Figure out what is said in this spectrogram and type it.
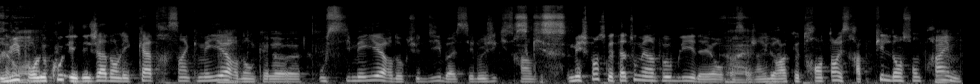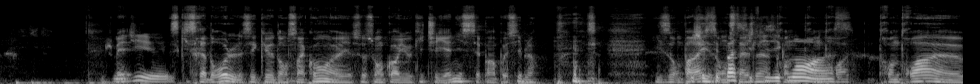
lui, pour le coup, il est déjà dans les 4-5 meilleurs, donc, euh, ou 6 meilleurs. Donc tu te dis, bah, c'est logique qu'il sera. Mais je pense que Tatum est un peu oublié d'ailleurs au passage. Hein. Il aura que 30 ans, il sera pile dans son prime. Je me dis... Euh, ce qui serait drôle, c'est que dans 5 ans, euh, ce soit encore Jokic et Yanis, c'est pas impossible. Hein. ils ont pareil, ils ont cet âge-là, 33, 33 euh,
